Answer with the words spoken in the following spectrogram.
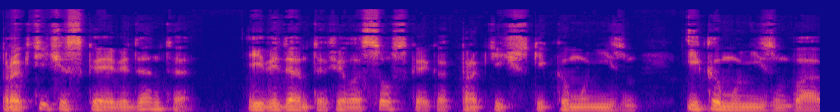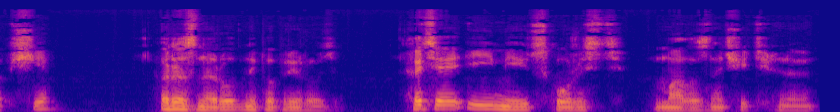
Практическая веданта и веданта философская, как практический коммунизм и коммунизм вообще, разнородны по природе, хотя и имеют схожесть малозначительную.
